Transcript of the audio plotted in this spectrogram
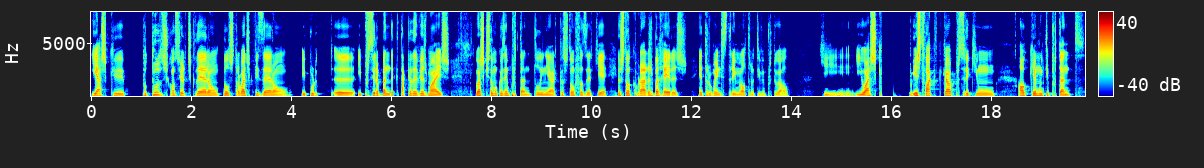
E acho que por todos os concertos que deram, pelos trabalhos que fizeram e por, uh, e por ser a banda que está cada vez mais. Eu acho que isto é uma coisa importante de delinear que eles estão a fazer, que é eles estão a quebrar as barreiras entre o mainstream e o alternativo em Portugal. E eu acho que este facto acaba por ser aqui um, algo que é muito importante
